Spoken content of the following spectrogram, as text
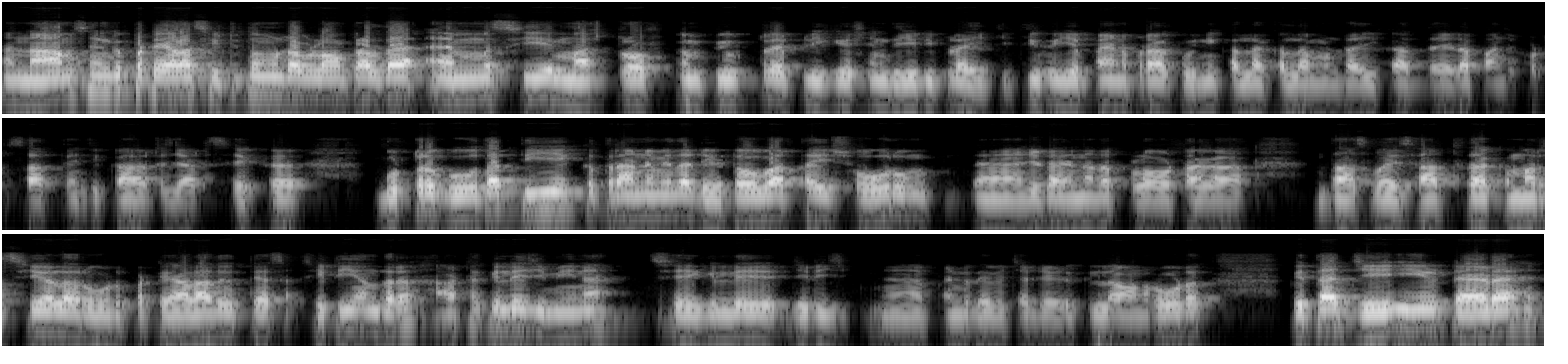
ਨਾਮ ਸਿੰਘ ਪਟਿਆਲਾ ਸਿਟੀ ਤੋਂ ਮੁੰਡਾ ਬਿਲੋਂਗ ਕਰਦਾ MCA master of computer application ਦੀ ਜਿਹੜੀ ਪੜ੍ਹਾਈ ਕੀਤੀ ਹੋਈ ਹੈ, ਭੈਣ ਭਰਾ ਕੋਈ ਨਹੀਂ ਕੱਲਾ ਕੱਲਾ ਮੁੰਡਾ ਹੀ ਕਰਦਾ ਜਿਹੜਾ 5 ਫੁੱਟ 7 ਇੰਚ ਕਾਸਟ ਜੱਟ ਸਿੱਖ, ਬੁੱਟਰ ਗੋ ਦਾ 3193 ਦਾ ਡੇਟ ਆਫ ਬਰਥ ਹੈ ਸ਼ੋਰੂਮ ਜਿਹੜਾ ਇਹਨਾਂ ਦਾ ਪਲਾਟ ਹੈਗਾ 10 ਬਾਈ 60 ਦਾ ਕਮਰਸ਼ੀਅਲ ਰੋਡ ਪਟਿਆਲਾ ਦੇ ਉੱਤੇ ਸਿਟੀ ਅੰਦਰ 8 ਕਿੱਲੇ ਜ਼ਮੀਨ ਹੈ 6 ਕਿੱਲੇ ਜਿਹੜੀ ਪਿੰਡ ਦੇ ਵਿੱਚ 1.5 ਕਿੱਲਾ ਔਨ ਰੋਡ ਪਿਤਾ ਜੇਈ ਰਿਟਾਇਰਡ ਹੈ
